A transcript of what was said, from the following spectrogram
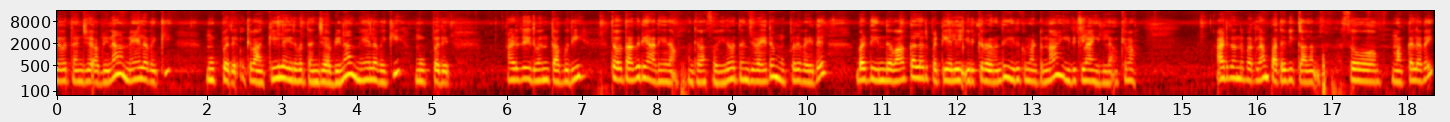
இருபத்தஞ்சு அப்படின்னா மேலவைக்கு முப்பது. ஓகேவா கீழே இருபத்தஞ்சு அப்படின்னா மேலவைக்கு முப்பது. அடுத்து இது வந்து தகுதி. தகுதி அதே தான் ஓகேவா ஸோ இருபத்தஞ்சு வயது முப்பது வயது. பட் இந்த வாக்காளர் பட்டியலில் இருக்கிறது வந்து இதுக்கு மட்டும்தான் இதுக்கெலாம் இல்லை. ஓகேவா அடுத்து வந்து பார்க்கலாம் பதவிக்காலம். ஸோ மக்களவை.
